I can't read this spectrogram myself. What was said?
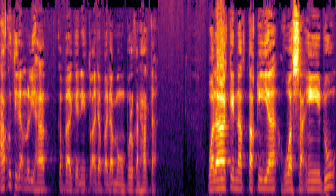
Aku tidak melihat kebahagiaan itu ada pada mengumpulkan harta. Walakin at-taqiyya huwa sa'idu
